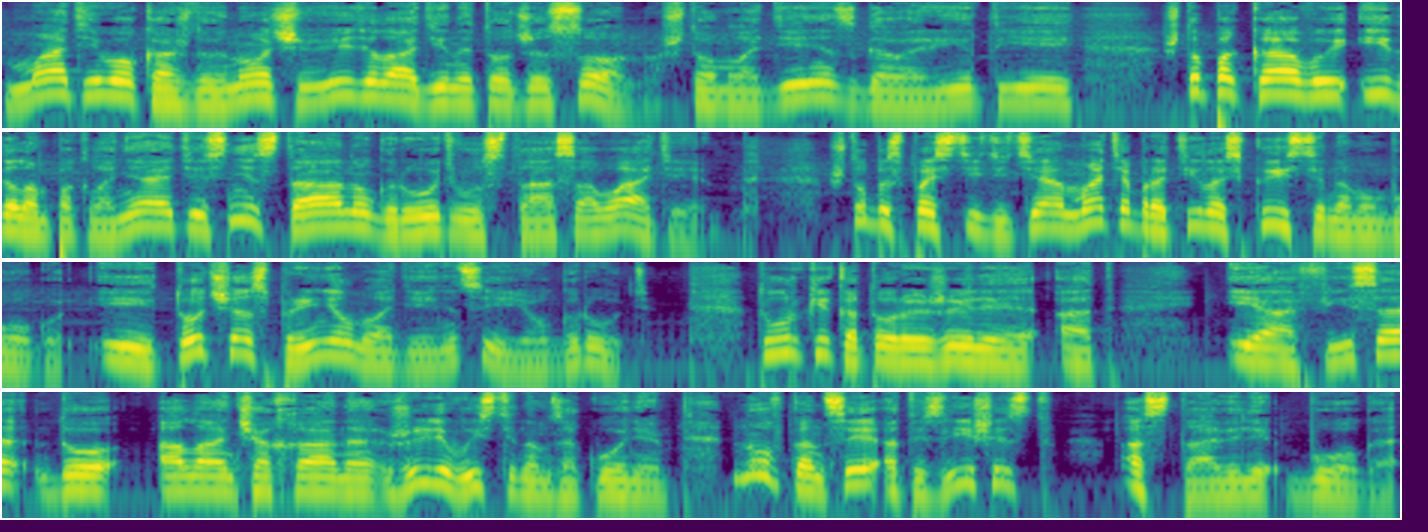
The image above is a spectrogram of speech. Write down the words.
Мать его каждую ночь видела один и тот же сон, что младенец говорит ей, что пока вы идолам поклоняетесь, не стану грудь в уста совати. Чтобы спасти дитя, мать обратилась к истинному Богу, и тотчас принял младенец ее грудь. Турки, которые жили от Иофиса до Аланчахана, жили в истинном законе, но в конце от излишеств оставили Бога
